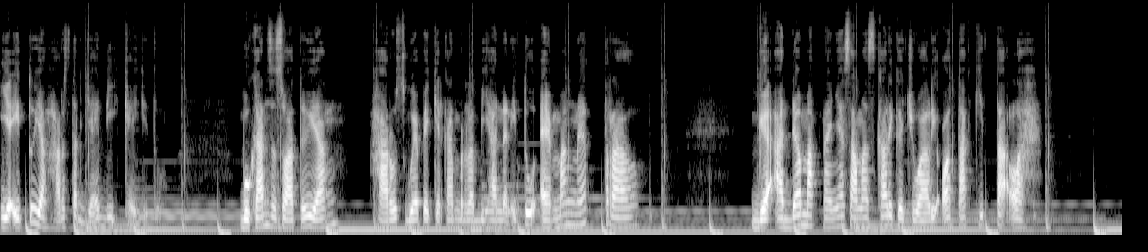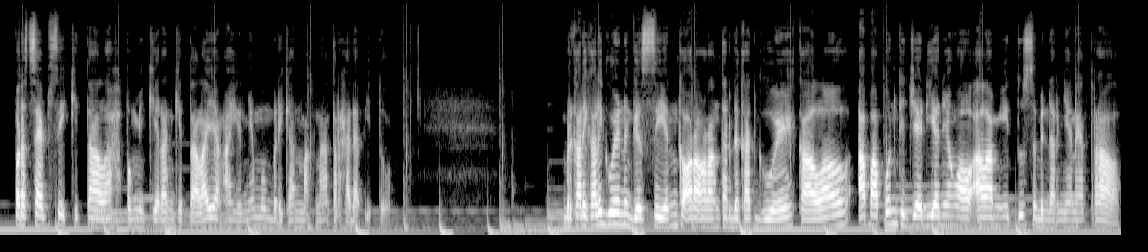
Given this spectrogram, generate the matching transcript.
yaitu yang harus terjadi kayak gitu. Bukan sesuatu yang harus gue pikirkan berlebihan dan itu emang netral. Gak ada maknanya sama sekali kecuali otak kita lah persepsi kita lah pemikiran kita lah yang akhirnya memberikan makna terhadap itu berkali-kali gue negesin ke orang-orang terdekat gue kalau apa pun kejadian yang lo alami itu sebenarnya netral.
